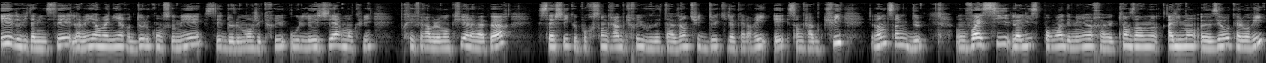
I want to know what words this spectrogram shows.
et de vitamine C. La meilleure manière de le consommer, c'est de le manger cru ou légèrement cuit, préférablement cuit à la vapeur. Sachez que pour 100 g cru, vous êtes à 28,2 kcal et 100 g cuit, 25,2. Donc voici la liste pour moi des meilleurs 15 euh, aliments 0 euh, calories.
